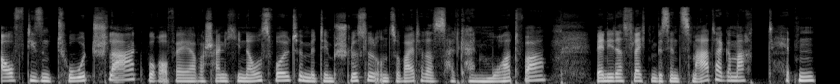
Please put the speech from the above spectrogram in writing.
auf diesen Totschlag, worauf er ja wahrscheinlich hinaus wollte mit dem Schlüssel und so weiter, dass es halt kein Mord war. Wenn die das vielleicht ein bisschen smarter gemacht hätten,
